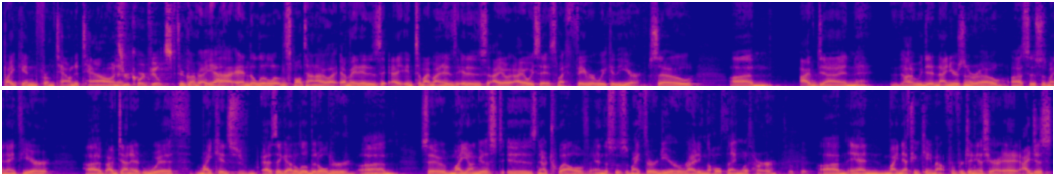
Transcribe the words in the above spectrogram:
biking from town to town through cornfields. Through cornfields, yeah, and a little small town Iowa. I mean, it is to my mind, it is. It is I, I, always say it's my favorite week of the year. So um, I've done. Uh, we did it nine years in a row. Uh, so this was my ninth year. Uh, I've done it with my kids as they got a little bit older. Um, so my youngest is now 12, and this was my third year riding the whole thing with her. Okay. Um, and my nephew came out from Virginia this year. I, I just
